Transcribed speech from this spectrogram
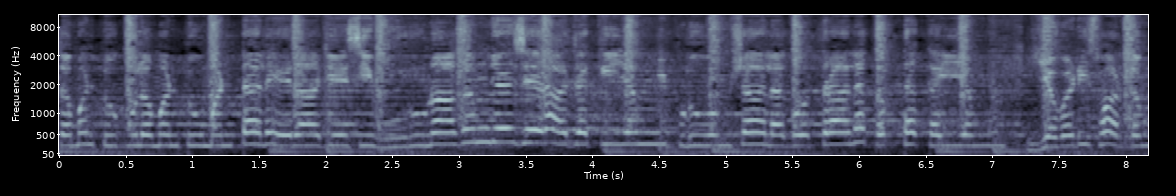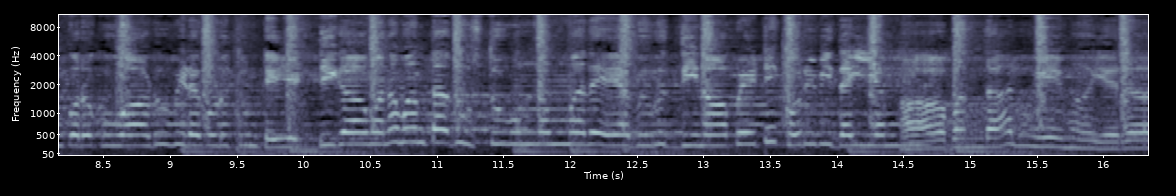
మతమంటూ కులమంటూ మంటలే రాజేసి ఊరు నాగం చేసే రాజకీయం. ఇప్పుడు వంశాల గోత్రాల కొత్త కయ్యం. ఎవడి స్వార్థం కొరకు వాడు విడగొడుతుంటే ఎడ్డిగా మనమంతా చూస్తూ ఉన్నాం. అదే అభివృద్ధి నాపేటి కొరివి దయ్యం. ఆ బంధాలు ఏమాయరా?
